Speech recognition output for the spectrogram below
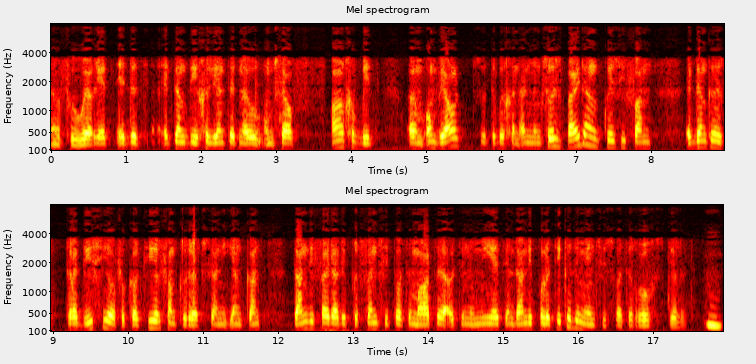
uh, verhoor het, het dit ek dink die geleentheid nou homself aangebied um, om wel so te begin inmeng. So is beide 'n kwessie van ek dink 'n tradisie of 'n kultuur van korrupsie aan die een kant, dan die feit dat die provinsie tot 'n mate autonomie het en dan die politieke dimensies wat 'n rol gespeel het. Hmm.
